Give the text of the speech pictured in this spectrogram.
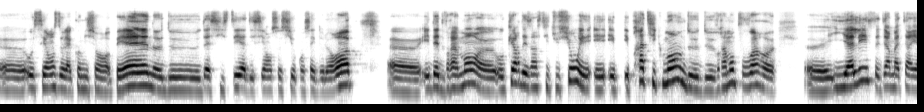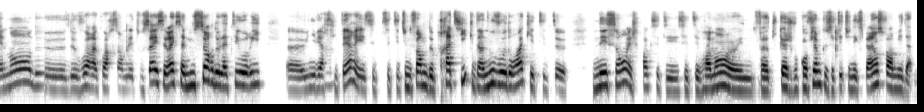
euh, aux séances de la Commission européenne, d'assister à des séances aussi au Conseil de l'Europe euh, et d'être vraiment euh, au cœur des institutions et, et, pratiquement de, de, vraiment pouvoir y aller, c'est-à-dire matériellement, de, de, voir à quoi ressemblait tout ça. Et c'est vrai que ça nous sort de la théorie universitaire et c'était une forme de pratique d'un nouveau droit qui était naissant et je crois que c'était vraiment, enfin, en tout cas je vous confirme que c'était une expérience formidable.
